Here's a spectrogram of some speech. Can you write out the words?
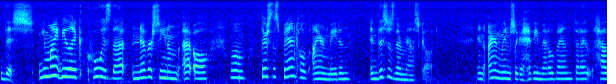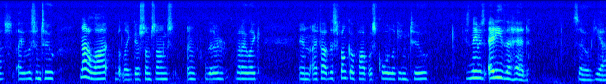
this. You might be like, who is that? Never seen him at all. Well, there's this band called Iron Maiden, and this is their mascot. And Iron Maiden's like a heavy metal band that I have I listen to, not a lot, but like there's some songs there that I like. And I thought this Funko Pop was cool looking too. His name is Eddie the Head. So yeah,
